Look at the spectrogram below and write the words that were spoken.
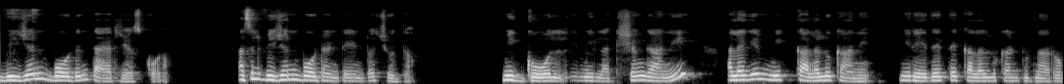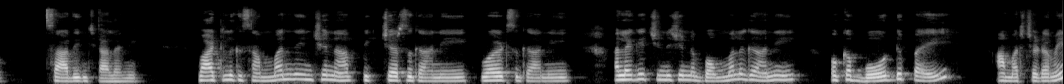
Vision బోర్డుని తయారు చేసుకోవడం. అసలు విజన్ బోర్డ్ అంటే ఏంటో చూద్దాం. మీ గోల్ మీ లక్ష్యం కానీ అలాగే మీ కళలు కానీ మీరు ఏదైతే కళలు కంటున్నారో సాధించాలని. వాటికి సంబంధించిన పిక్చర్స్ కానీ వర్డ్స్ కానీ అలాగే చిన్న చిన్న బొమ్మలు కానీ ఒక బోర్డుపై అమర్చడమే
